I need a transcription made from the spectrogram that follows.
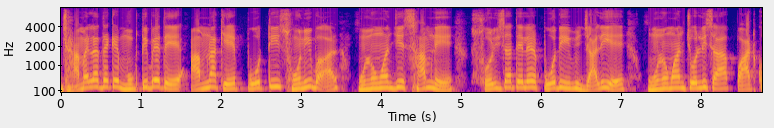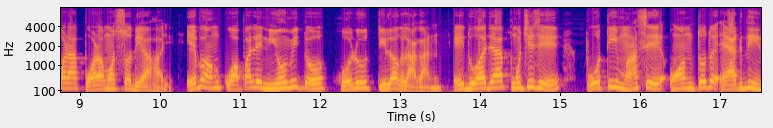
ঝামেলা থেকে মুক্তি পেতে আপনাকে প্রতি শনিবার হনুমানজির সামনে সরিষা তেলের প্রদীপ জ্বালিয়ে হনুমান চল্লিশা পাঠ করা পরামর্শ দেওয়া হয় এবং কপালে নিয়মিত হলুদ তিলক লাগান। এই দু হাজার পঁচিশে প্রতি মাসে অন্তত একদিন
